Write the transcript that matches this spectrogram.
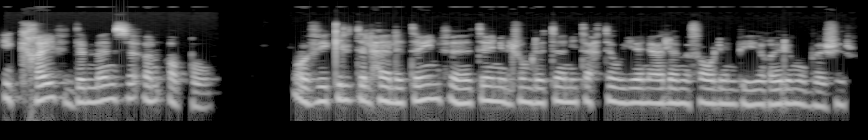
Ik geef de mensen een appel وفي كلتا الحالتين فهاتين الجملتان تحتويان على مفعول به غير مباشر.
